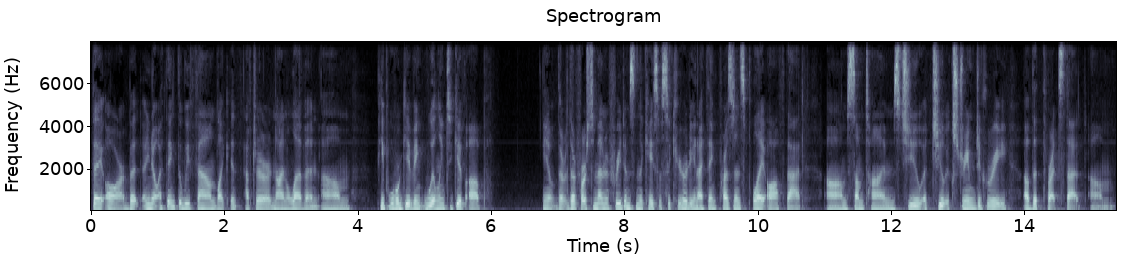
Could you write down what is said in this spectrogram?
They are, but you know, I think that we found like in, after 9/11. Um, people were giving, willing to give up, you know, their, their First Amendment freedoms in the case of security. And I think presidents play off that um, sometimes to a to extreme degree of the threats that um,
